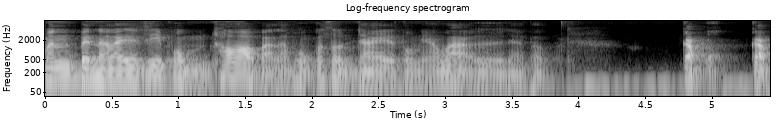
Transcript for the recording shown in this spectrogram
มันเป็นอะไรที่ผมชอบอะแล้วผมก็สนใจตรงเนี้ยว่า เออเนี่ยแบบกับกับ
